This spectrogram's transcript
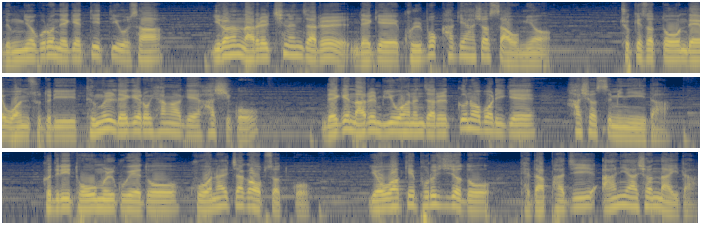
능력으로 내게 띠띠우사 일어난 나를 치는 자를 내게 굴복하게 하셨사오며 주께서 또 내 원수들이 등을 내게로 향하게 하시고 내게 나를 미워하는 자를 끊어버리게 하셨음이니이다. 그들이 도움을 구해도 구원할 자가 없었고 여호와께 부르짖어도 대답하지 아니하셨나이다.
